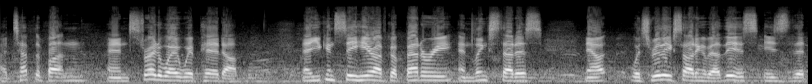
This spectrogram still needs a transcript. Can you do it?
I tap the button and straight away we're paired up. Now you can see here I've got battery and link status. Now what's really exciting about this is that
